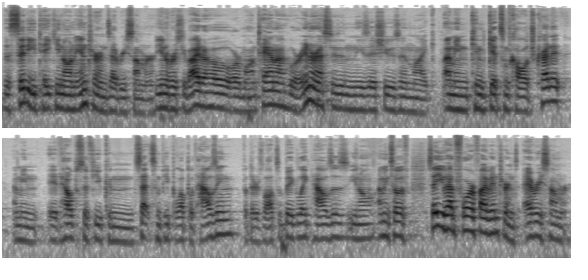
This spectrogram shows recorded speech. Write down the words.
the city taking on interns every summer. University of Idaho or Montana who are interested in these issues and like, I mean, can get some college credit I mean, it helps if you can set some people up with housing, but there's lots of big lake houses, you know. I mean, so if say you had four or five interns every summer,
